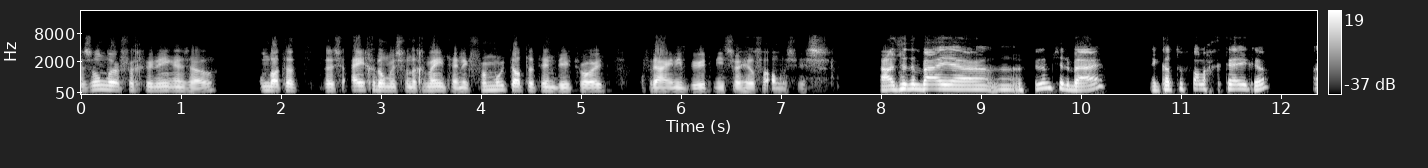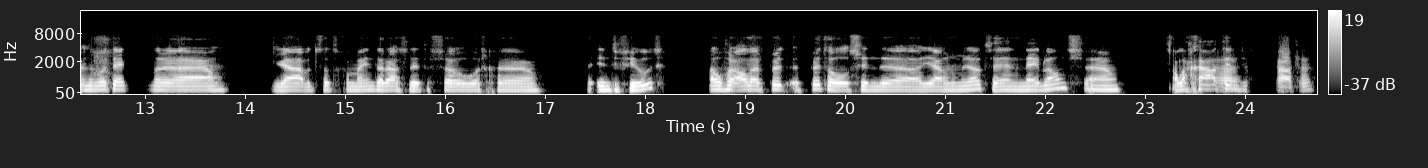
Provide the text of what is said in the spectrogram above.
zonder vergunning en zo. Omdat het dus eigendom is van de gemeente. En ik vermoed dat het in Detroit of daar in die buurt niet zo heel veel anders is. Nou, er zit erbij eh, een filmpje erbij. Ik had toevallig gekeken. En er wordt een eh, ja, wat is dat, gemeenteraadslid of zo, wordt ge- geïnterviewd. Over alle put, putholes in de, ja, hoe noem je dat, in het Nederlands. Eh, alle gaten in de Gaten.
